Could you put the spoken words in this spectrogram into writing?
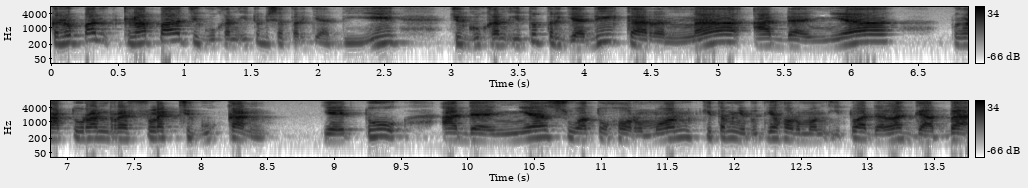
kenapa, kenapa cegukan itu bisa terjadi? Cegukan itu terjadi karena adanya pengaturan refleks cegukan, yaitu adanya suatu hormon, kita menyebutnya hormon itu adalah GABA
